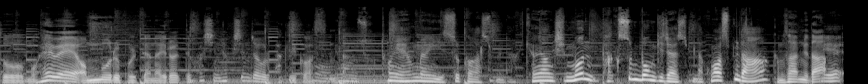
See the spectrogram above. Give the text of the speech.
또 뭐 해외 업무를 볼 때나 이럴 때 훨씬 혁신적으로 바뀔 것 같습니다. 어, 소통의 혁명이 있을 것 같습니다. 경향신문 박순봉 기자였습니다. 고맙습니다. 감사합니다. 예.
